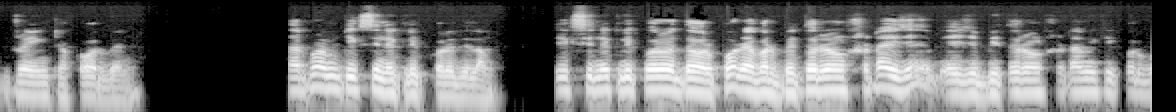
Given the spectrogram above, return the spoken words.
ড্রয়িংটা করবেন। তারপর আমি টিকসিনে ক্লিক করে দিলাম। টিকসিনে ক্লিক করে দেওয়ার পর এবার ভেতরের অংশটা এই যে এই যে ভেতরের অংশটা আমি কি করব?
